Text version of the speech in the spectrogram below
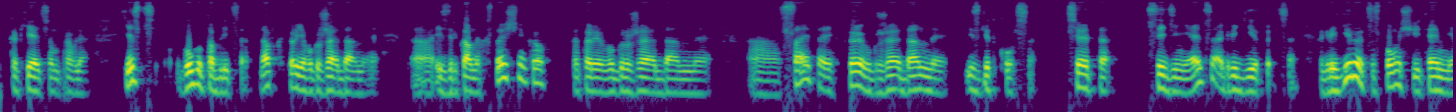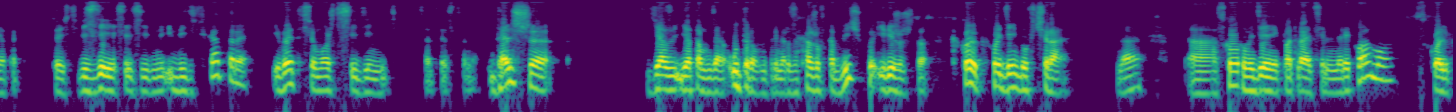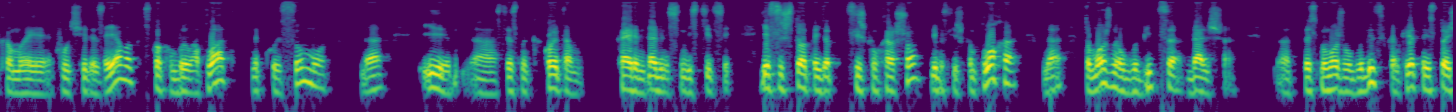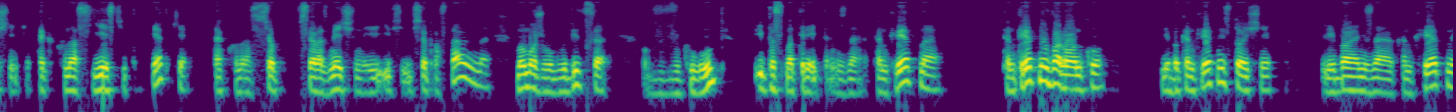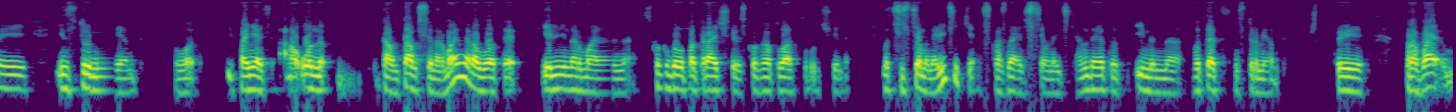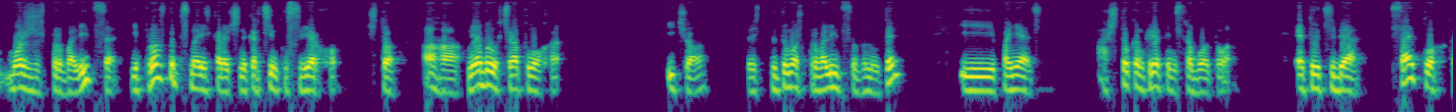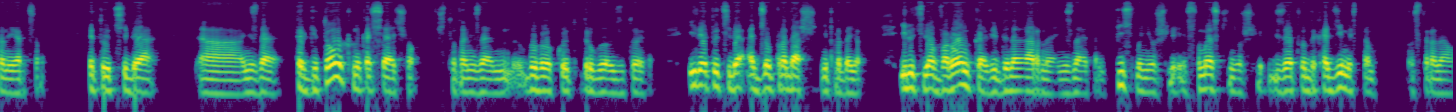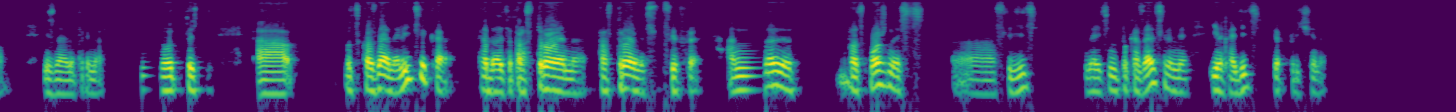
как я этим управляю. Есть Google таблица, да, в которой я выгружаю данные э, из рекламных источников, в которой я выгружаю данные э, с сайта и в которой я выгружаю данные из GitKурса. Все это соединяется, агрегируется. Агрегируется с помощью UTM-меток. То есть везде есть эти идентификаторы, и вы это все можете соединить, соответственно. Дальше я, я там, да, утром, например, захожу в табличку и вижу, что какой, какой день был вчера. Да? А, сколько мы денег потратили на рекламу, сколько мы получили заявок, сколько было оплат, на какую сумму, да, и, а, соответственно, какой там какая рентабельность инвестиций. Если что-то идет слишком хорошо, либо слишком плохо, да, то можно углубиться дальше. А, то есть мы можем углубиться в конкретные источники. Так как у нас есть эти метки, так как у нас все, все размечено и все, все проставлено, мы можем углубиться вглубь и посмотреть, там, не знаю, конкретно, конкретную воронку, либо конкретный источник, либо, не знаю, конкретный инструмент, вот, и понять, а он там, там все нормально работает или ненормально, сколько было потрачено, сколько оплат получили. Вот система аналитики, сквозная система аналитики, она дает вот именно вот этот инструмент, что ты прова- можешь провалиться, не просто посмотреть, короче, на картинку сверху, что, ага, у меня было вчера плохо, и что? То есть ты, ты можешь провалиться внутрь и понять, а что конкретно не сработало. Это у тебя сайт плохо конвертил, это у тебя, а, не знаю, таргетолог накосячил, что там, не знаю, выбрал какую-то другую аудиторию, или это у тебя отдел продаж не продает, или у тебя воронка вебинарная, не знаю, там письма не ушли, смс не ушли, из-за этого доходимость там пострадала, не знаю, например. Ну вот, то есть а, вот сквозная аналитика, когда это простроено, простроены все цифры, она дает возможность а, следить за этими показателями и находить первопричины.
